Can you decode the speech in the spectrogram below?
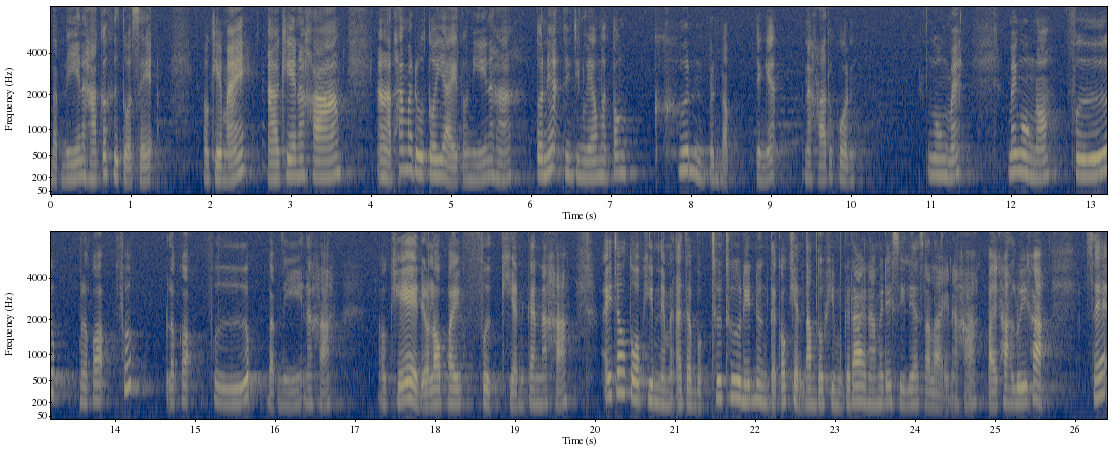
แบบนี้นะคะ ก็คือตัวเซะโอเคไหมโอเคนะคะอ่าถ้ามาดูตัวใหญ่ตัวนี้นะคะ ตัวเนี้ยจริง ๆ แล้วมันต้องขึ้นเป็นแบบอย่างเงี้ยนะคะ ทุกคนงงไหมไม่งงเนาะฟืบแล้วก็ฟึบแล้วก็ฟืบแบบนี้นะคะ โอเค เดี๋ยวเราไปฝึกเขียนกันนะคะ ไอ้เจ้าตัวพิมพ์เนี่ยมันอาจจะแบบทื่อๆนิดนึง แต่ก็เขียนตามตัวพิมพ์ก็ได้นะ ไม่ได้ซีเรียสอะไรนะคะ ไปค่ะ ลุยค่ะ เซะ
